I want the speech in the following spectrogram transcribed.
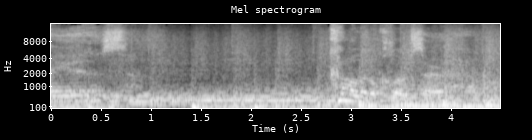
say is, come a little closer.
